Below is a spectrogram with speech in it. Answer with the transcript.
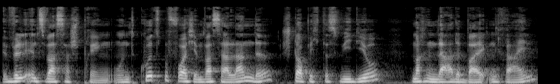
will ins Wasser springen und kurz bevor ich im Wasser lande, stoppe ich das Video, mache einen Ladebalken rein,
